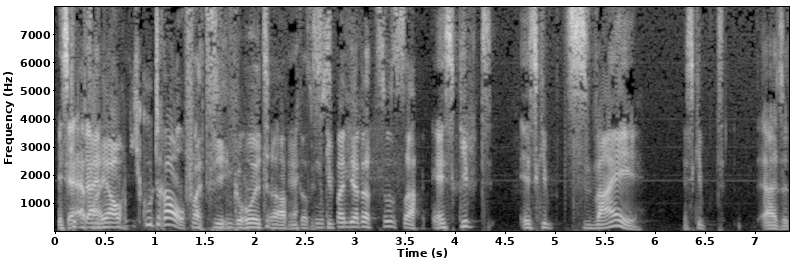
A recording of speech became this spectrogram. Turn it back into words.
Es ja, er war ein, ja auch nicht gut drauf, als sie ihn geholt haben. Das muss gibt, man ja dazu sagen. Es gibt, es gibt zwei, es gibt, also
